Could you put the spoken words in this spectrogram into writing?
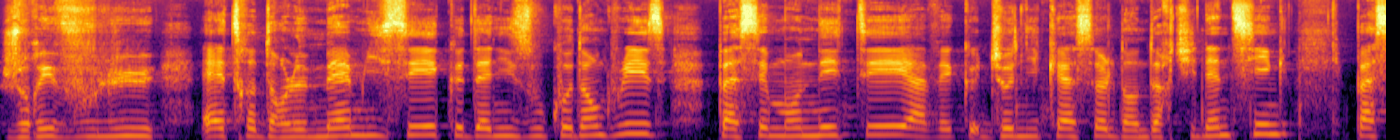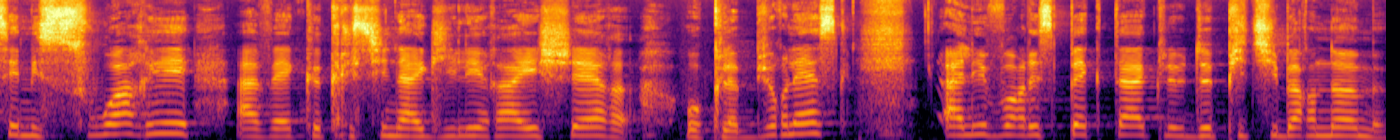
j'aurais voulu être dans le même lycée que Danny Zuko dans Grease, passer mon été avec Johnny Castle dans Dirty Dancing, passer mes soirées avec Christina Aguilera et Cher au club burlesque, aller voir les spectacles de P.T. Barnum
